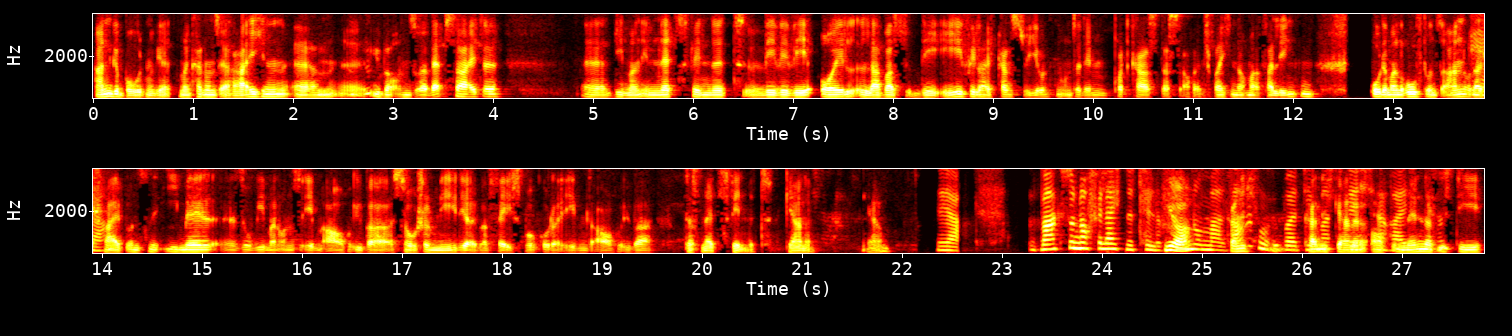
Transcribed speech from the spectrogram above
angeboten wird. Man kann uns erreichen ähm, äh, mhm. über unsere Webseite, äh, die man im Netz findet, www.oillovers.de. Vielleicht kannst du hier unten unter dem Podcast das auch entsprechend nochmal verlinken. Oder man ruft uns an oder ja. schreibt uns eine E-Mail, äh, so wie man uns eben auch über Social Media, über Facebook oder eben auch über das Netz findet. Gerne. Ja. Ja. Magst du noch vielleicht eine Telefonnummer ja, sagen, ich, über die kann man ich gerne auch nennen. Das ist die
